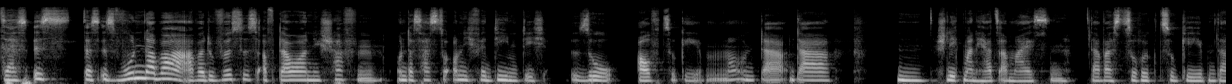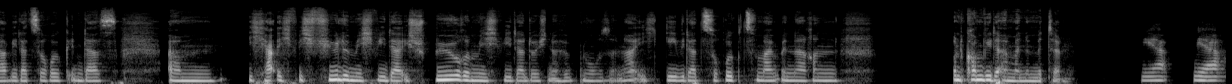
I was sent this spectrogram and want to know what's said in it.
Das ist, das ist wunderbar, aber du wirst es auf Dauer nicht schaffen. Und das hast du auch nicht verdient, dich so aufzugeben. Ne? Und da, da, schlägt mein Herz am meisten, da was zurückzugeben, da wieder zurück in das, ähm, ich, ich, ich fühle mich wieder, ich spüre mich wieder durch eine Hypnose. Ne? Ich gehe wieder zurück zu meinem Inneren und komme wieder in meine Mitte. ja, ja.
